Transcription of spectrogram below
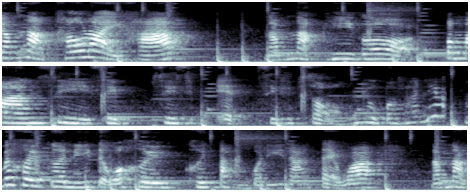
น้ำหนักเท่าไหร่คะ น้ำหนักพี่ก็ประมาณ 40 41 42 อยู่ประมาณเนี้ย ไม่เคยเกินนี้แต่ว่าเคยเคยต่ำกว่านี้นะ แต่ว่าน้ำหนัก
